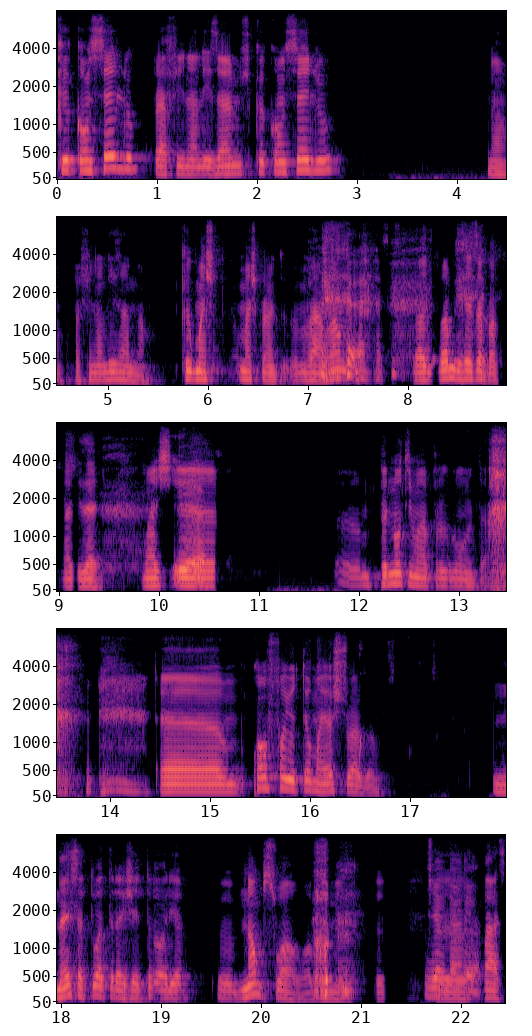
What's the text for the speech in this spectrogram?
que conselho, para finalizarmos, que conselho. Não, para finalizar não. Que, mas, mas pronto, vá, vamos, vamos dizer só para finalizar. Mas Yeah. eh, penúltima pergunta. Eh, qual foi o teu maior struggle? Nessa tua trajetória, não pessoal, obviamente, yeah, eh, yeah.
